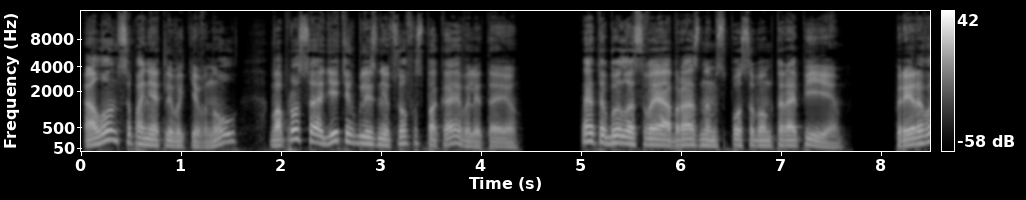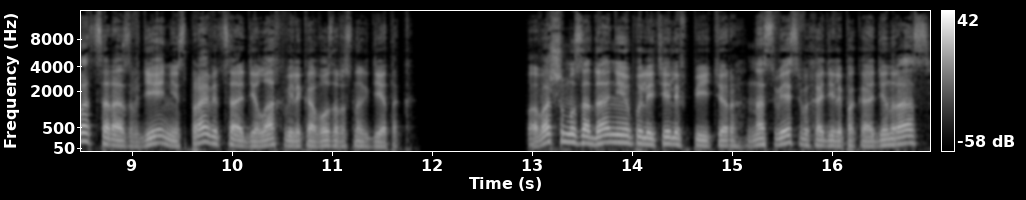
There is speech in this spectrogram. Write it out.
Алонсо понятливо кивнул. Вопросы о детях близнецов успокаивали Тею. Это было своеобразным способом терапии. Прерываться раз в день и справиться о делах великовозрастных деток. По вашему заданию полетели в Питер, на связь выходили пока один раз,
